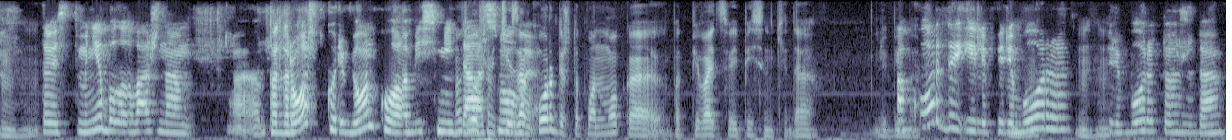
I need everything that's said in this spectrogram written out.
Угу. То есть мне было важно э, подростку, ребенку объяснить, ну, да, в общем, основы. через аккорды, чтобы он мог подпевать свои песенки, да, любимые. Аккорды или переборы, угу. переборы тоже, да.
